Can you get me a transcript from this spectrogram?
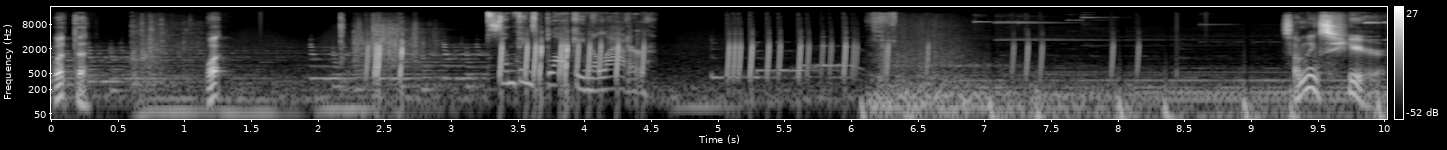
What the? Something's here.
